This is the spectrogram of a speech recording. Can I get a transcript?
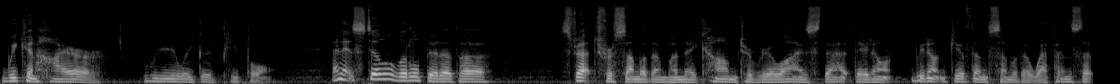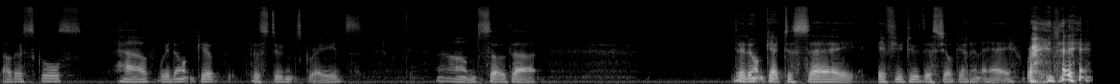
we can hire really good people. And it's still a little bit of a stretch for some of them when they come to realize that they don't, we don't give them some of the weapons that other schools have. We don't give the students grades um, so that they don't get to say, if you do this, you'll get an A, right? they,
